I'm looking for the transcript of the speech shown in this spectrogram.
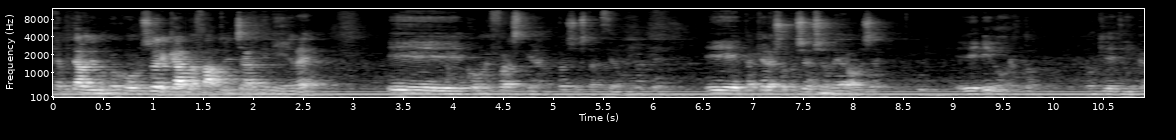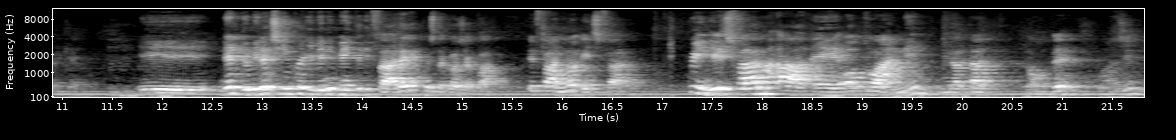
capitano di lungo corso, Riccardo ha fatto il giardiniere, e, come Forrest Gump sostanzialmente, e, perché la sua passione sono le rose e, e l'orto, non chiedetemi perché. E nel 2005 gli viene in mente di fare questa cosa qua, che fanno H-Farm. Quindi H-Farm ha eh, 8 anni, in realtà 9 quasi,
